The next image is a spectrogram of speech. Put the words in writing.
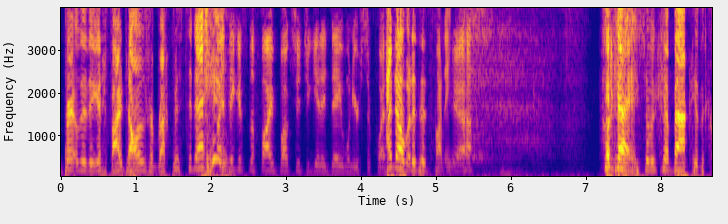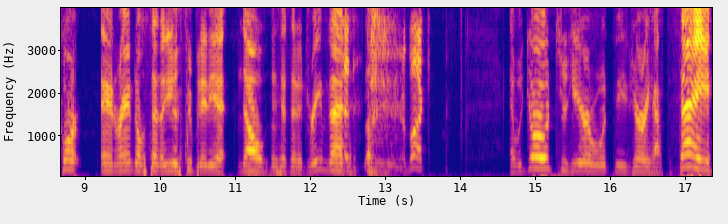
apparently they get five dollars for breakfast today. I think it's the five bucks that you get a day when you're sequestered. I know, but it is funny. Yeah. Okay, so we come back to the court, and Randall says, "Are you a stupid idiot?" No, this isn't a dream. Then, Good luck. and we go to hear what the jury has to say,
